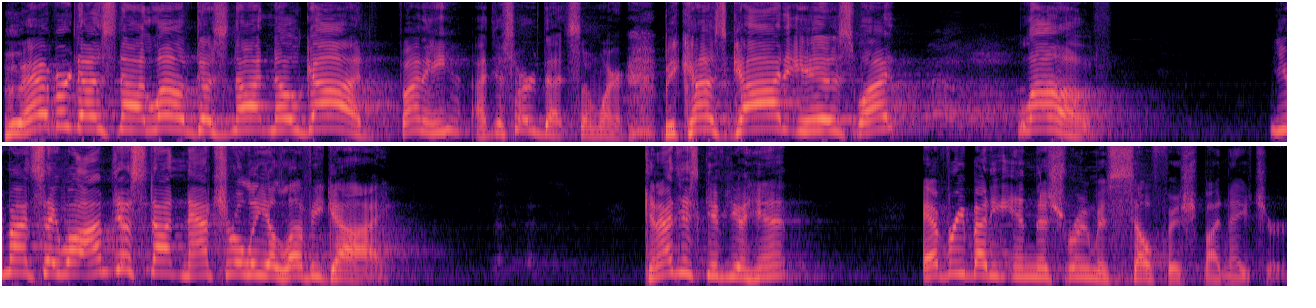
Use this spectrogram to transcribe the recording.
Whoever does not love does not know God. Funny, I just heard that somewhere. Because God is what? Love. You might say, well, I'm just not naturally a lovey guy. Can I just give you a hint? Everybody in this room is selfish by nature.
